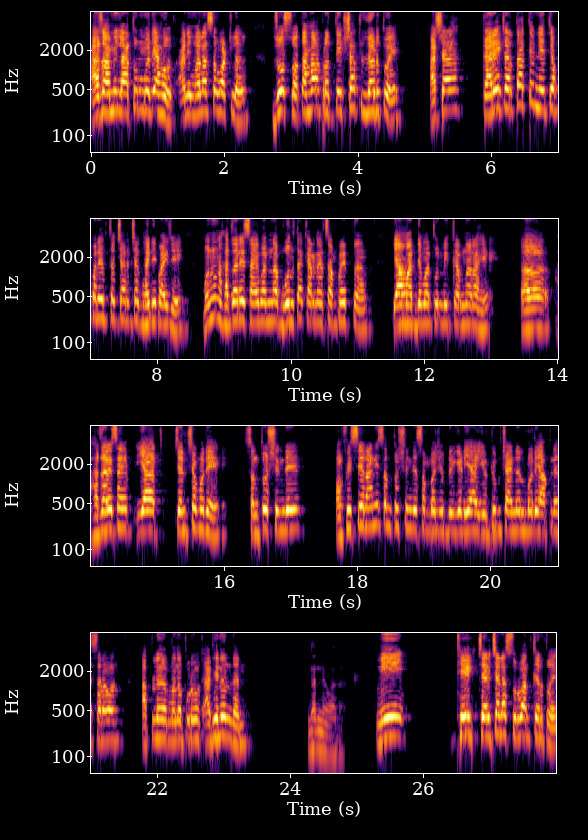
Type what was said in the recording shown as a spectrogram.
आज आम्ही लातूरमध्ये आहोत आणि मला असं वाटलं जो स्वतः प्रत्यक्षात लढतोय अशा कार्यकर्ता ते नेत्यापर्यंत चर्चा झाली पाहिजे. म्हणून हजारे साहेबांना बोलता करण्याचा प्रयत्न या माध्यमातून मी करणार आहे. हजारे साहेब या चर्चेमध्ये संतोष शिंदे ऑफिशियल आणि संतोष शिंदे संभाजी ब्रिगेड या युट्यूब चॅनलमध्ये आपल्या सर्व आपलं मनपूर्वक अभिनंदन. धन्यवाद. मी थेट चर्चेला सुरुवात करतोय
